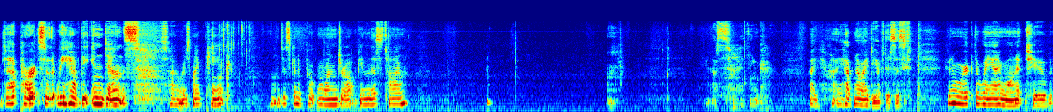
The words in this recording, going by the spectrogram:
that part so that we have the indents. So where's my pink? I'm just going to put one drop in this time. Yes, I think I, I have no idea if this is going to work the way I want it to, but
